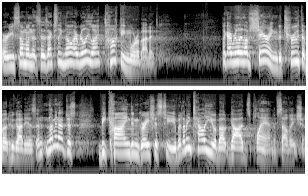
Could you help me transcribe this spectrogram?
Or are you someone that says, actually, no, I really like talking more about it? Like, I really love sharing the truth about who God is. And let me not just be kind and gracious to you, but let me tell you about God's plan of salvation.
